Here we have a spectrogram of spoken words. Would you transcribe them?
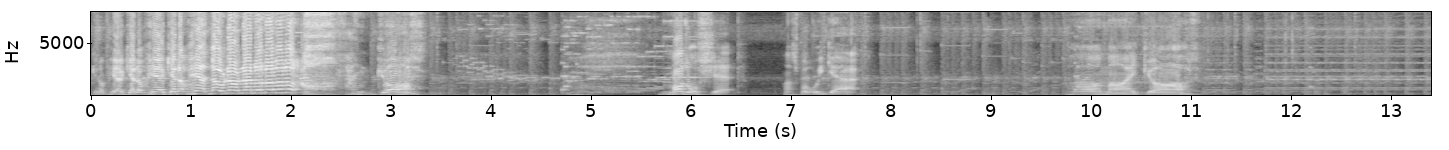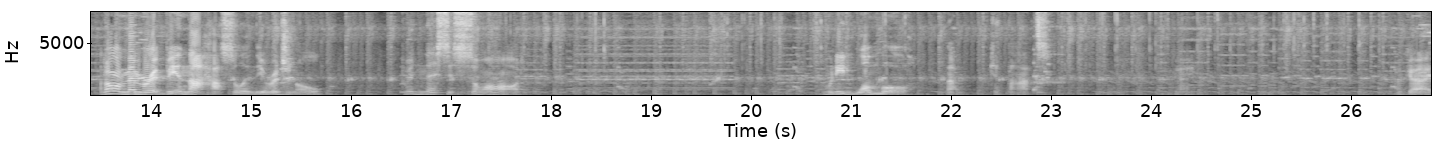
Get up here, get up here, get up here! No, no, no, no, no, no, no! Oh, thank God! Model ship. That's what we get. Oh my god. I don't remember it being that hassle in the original. But in this, it's so hard. We need one more. Ah, get that. Okay. Okay.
